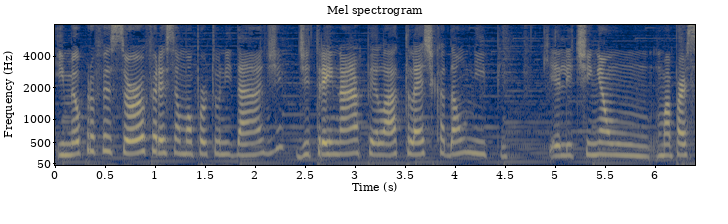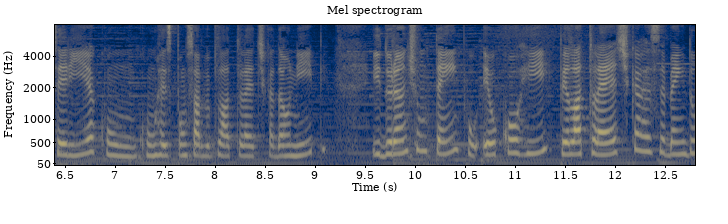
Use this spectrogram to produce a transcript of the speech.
E meu professor ofereceu uma oportunidade de treinar pela Atlética da Unip. Ele tinha um, uma parceria com, com o responsável pela Atlética da Unip. E durante um tempo eu corri pela Atlética recebendo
